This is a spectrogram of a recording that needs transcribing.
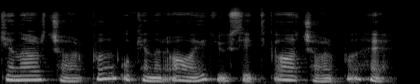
Kenar çarpı o kenara ait yükseklik A çarpı H.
